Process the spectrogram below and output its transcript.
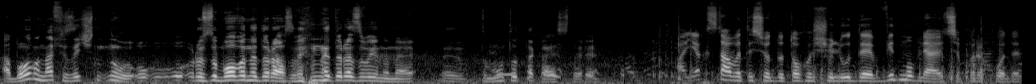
або вона фізично ну розумово недорозвинена. Е, Тому тут така історія. А як ставитися до того, що люди відмовляються переходити?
